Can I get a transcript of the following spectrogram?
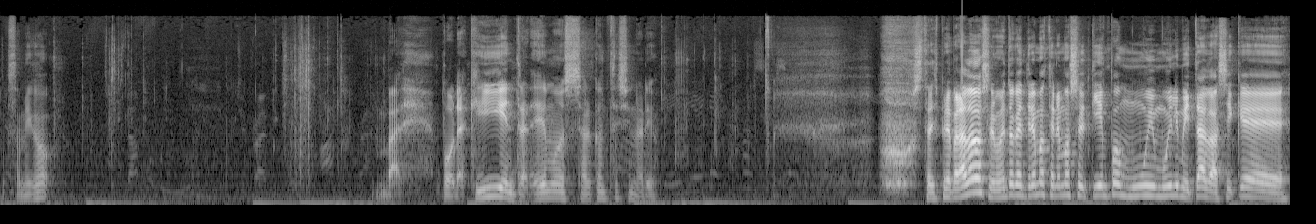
Pues amigo. Vale, por aquí entraremos al concesionario. ¿Estáis preparados? El momento que entremos tenemos el tiempo muy, muy limitado Así que...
